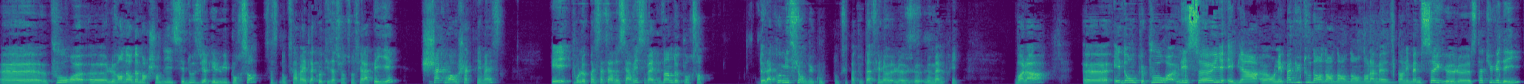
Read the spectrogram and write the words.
Euh, pour euh, le vendeur de marchandises, c'est 12,8%. Donc ça va être la cotisation sociale à payer chaque mois ou chaque trimestre. Et pour le prestataire de service, ça va être 22% de la commission du coup. Donc c'est pas tout à fait le, le, le, même prix. Voilà. Euh, et donc pour les seuils, eh bien, euh, on n'est pas du tout dans, dans, dans, dans, la, dans les mêmes seuils que le statut VDI,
